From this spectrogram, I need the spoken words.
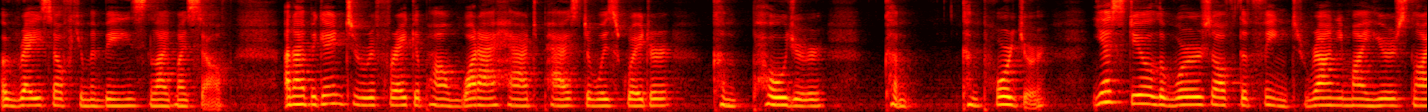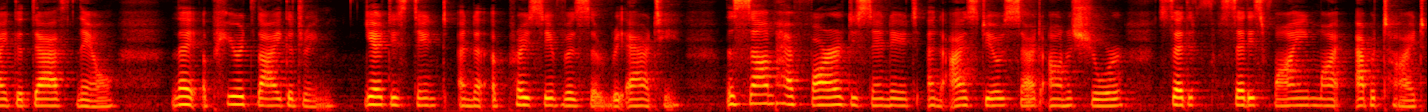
a race of human beings like myself, and I began to reflect upon what I had passed with greater composure. Com- composure Yet still the words of the fiend rang in my ears like a death knell. They appeared like a dream, yet distinct and oppressive as a reality. The sun had far descended, and I still sat on the shore, satisfying my appetite,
